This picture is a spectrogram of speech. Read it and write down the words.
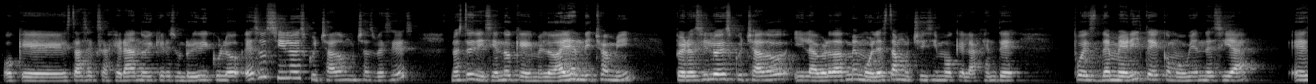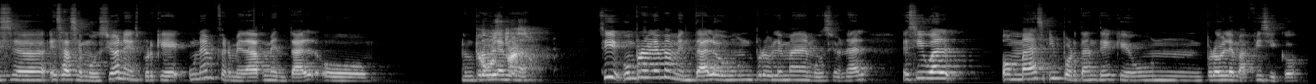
o que estás exagerando y que eres un ridículo. Eso sí lo he escuchado muchas veces. No estoy diciendo que me lo hayan dicho a mí, pero sí lo he escuchado y la verdad me molesta muchísimo que la gente pues demerite, como bien decía, esas emociones, porque una enfermedad mental o un problema... Sí, un problema mental o un problema emocional es igual o más importante que un problema físico,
